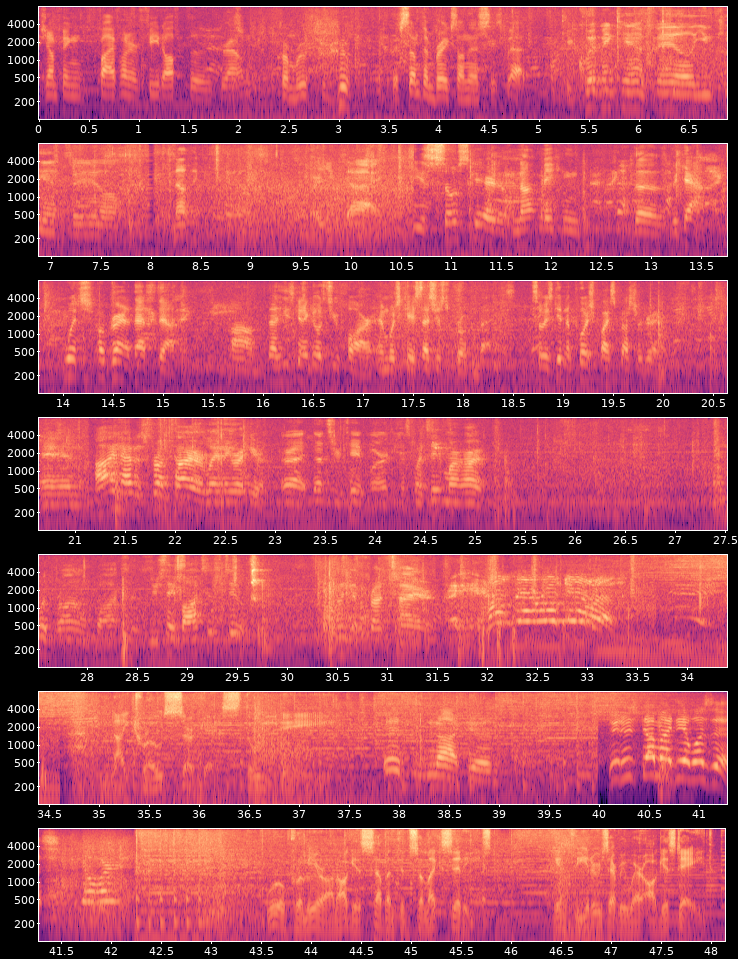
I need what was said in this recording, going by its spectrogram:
Jumping 500 feet off the ground from roof to roof. If something breaks on this, it's bad. Equipment can't fail, you can't fail, nothing can fail, or you die. He's so scared of not making the, the gap, which, oh, granted, that's death, um, that he's going to go too far, in which case that's just a broken back. So he's getting a push by Special Greg. And I have his front tire landing right here. All right, that's your tape mark. That's my tape mark. All right. I'm with Ron on boxes. You say boxes too? I'm gonna get front tire right here. Nitro Circus 3D. This is not good. Dude, whose dumb idea was this? Premiere on August 7th in select cities. In theaters everywhere August 8th.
